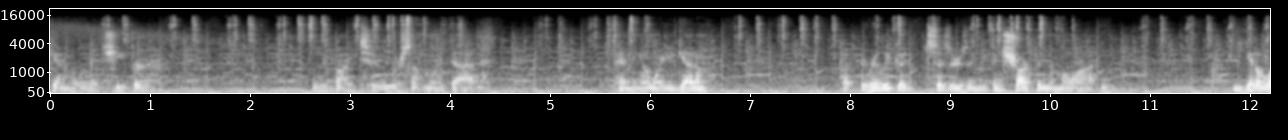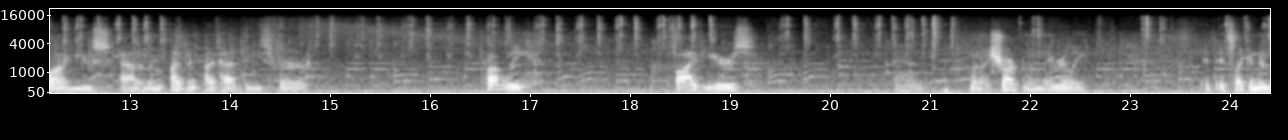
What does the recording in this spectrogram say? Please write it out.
get them a little cheaper. You buy two or something like that, depending on where you get them. But they're really good scissors, and you can sharpen them a lot. And, you get a lot of use out of them. I've been I've had these for probably five years, and when I sharpen them, they really it, it's like a new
